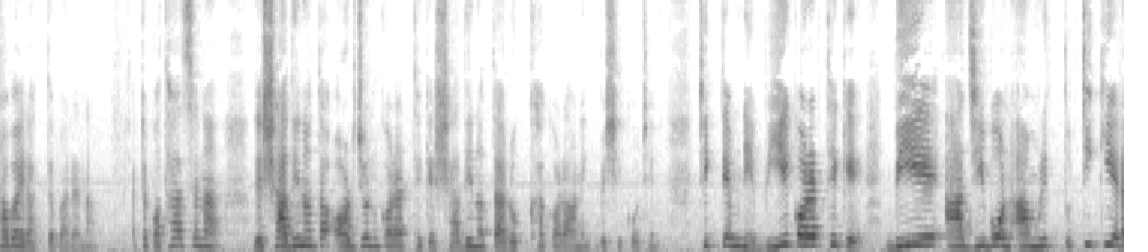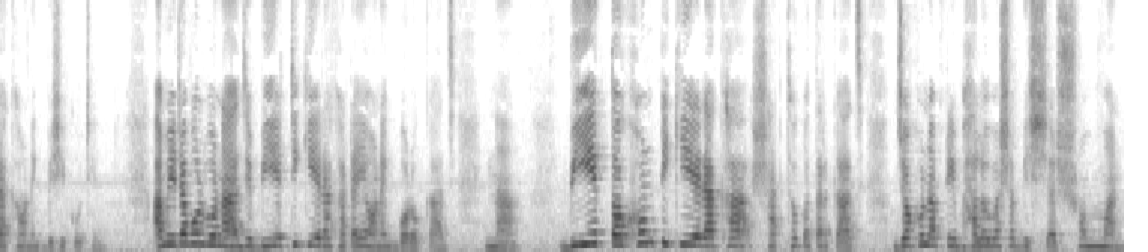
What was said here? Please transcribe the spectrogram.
সবাই রাখতে পারে না। একটা কথা আছে না, যে স্বাধীনতা অর্জন করার থেকে স্বাধীনতা রক্ষা করা অনেক বেশি কঠিন। ঠিক তেমনি বিয়ে করার থেকে বিয়ে, আজীবন, আমৃত্যু টিকিয়ে রাখা অনেক বেশি কঠিন। আমি এটা বলব না যে বিয়ে টিকিয়ে রাখাটাই অনেক বড় কাজ। না বিয়ে তখন টিকিয়ে রাখা সার্থকতার কাজ। যখন আপনি ভালোবাসা, বিশ্বাস, সম্মান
